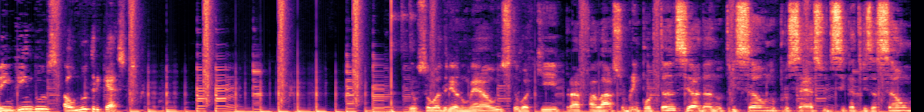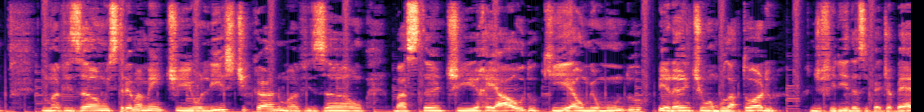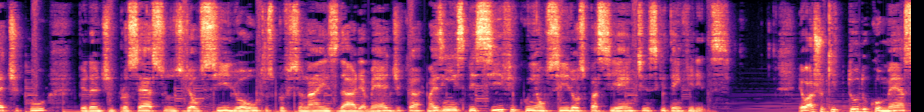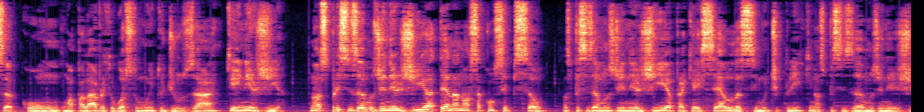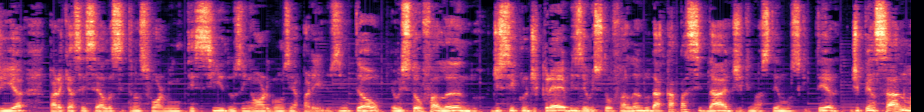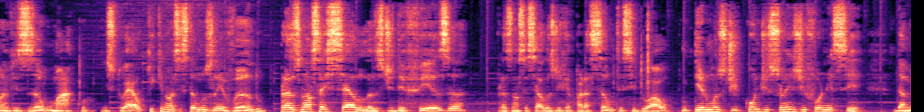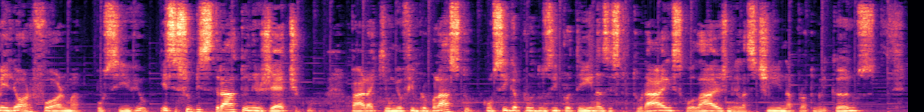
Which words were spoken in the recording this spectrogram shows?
Bem-vindos ao NutriCast. Eu sou Adriano Mel e estou aqui para falar sobre a importância da nutrição no processo de cicatrização, numa visão extremamente holística, numa visão bastante real do que é o meu mundo perante um ambulatório de feridas e pé diabético, perante processos de auxílio a outros profissionais da área médica, mas em específico em auxílio aos pacientes que têm feridas. Eu acho que tudo começa com uma palavra que eu gosto muito de usar, que é energia. Nós precisamos de energia até na nossa concepção nós precisamos de energia para que as células se multipliquem, nós precisamos de energia para que essas células se transformem em tecidos, em órgãos e aparelhos. Então, eu estou falando de ciclo de Krebs, eu estou falando da capacidade que nós temos que ter de pensar numa visão macro, isto é, o que, que nós estamos levando para as nossas células de defesa, para as nossas células de reparação tecidual em termos de condições de fornecer da melhor forma possível esse substrato energético para que o meu fibroblasto consiga produzir proteínas estruturais, colágeno, elastina, protoglicanos,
